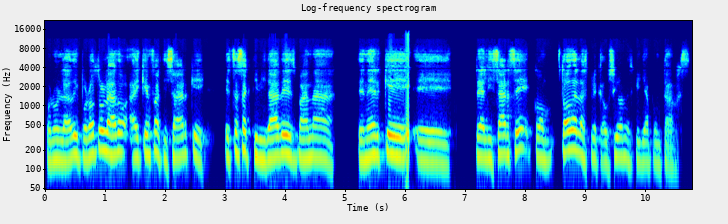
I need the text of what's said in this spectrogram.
por un lado, y por otro lado, hay que enfatizar que estas actividades van a tener que eh, realizarse con todas las precauciones que ya apuntabas.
